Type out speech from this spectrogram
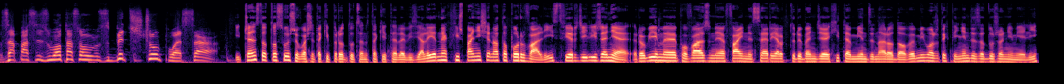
Zapasy złota są zbyt szczupłe, sir. I często to słyszy właśnie taki producent takiej telewizji, ale jednak w Hiszpanii się na to porwali i stwierdzili, że nie, robimy poważnie fajny serial, który będzie hitem międzynarodowym, mimo że tych pieniędzy za dużo nie mieli.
